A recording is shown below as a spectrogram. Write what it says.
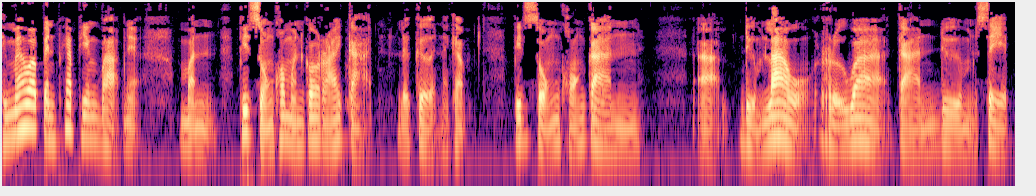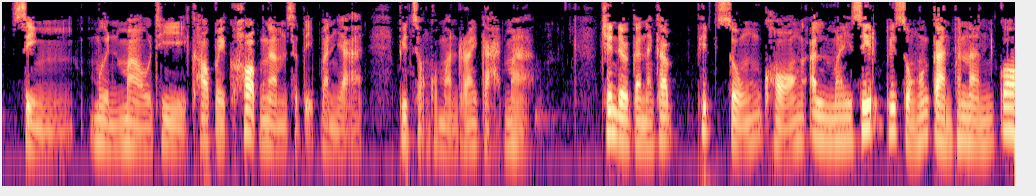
ถึงแม้ว่าเป็นแค่เพียงบาปเนี่ยมันพิษสงของมันก็ร้ายกาจเหลือเกินนะครับ พิษสงของการ ดื่มเหล้าหรือว่าการดื่มเสพสิ่งมึนเมาที่เข้าไปครอบงำสติปัญญา พิษสงของมันร้ายกาจมาก เช่นเดียวกันนะครับ พิษสงของอัลไมซิรพิษสงของการพนันก็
